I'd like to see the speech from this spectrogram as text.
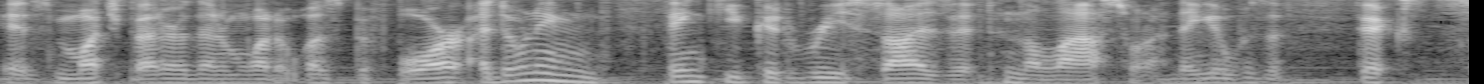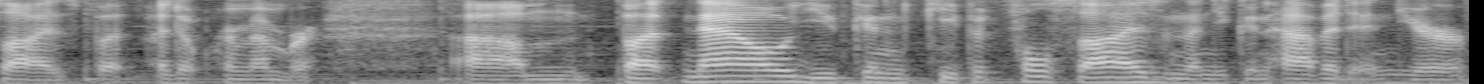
is much better than what it was before. I don't even think you could resize it in the last one. I think it was a fixed size, but I don't remember. Um, but now you can keep it full size and then you can have it in your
